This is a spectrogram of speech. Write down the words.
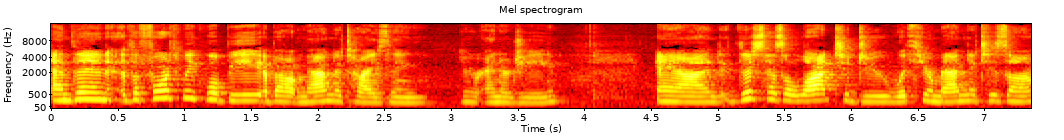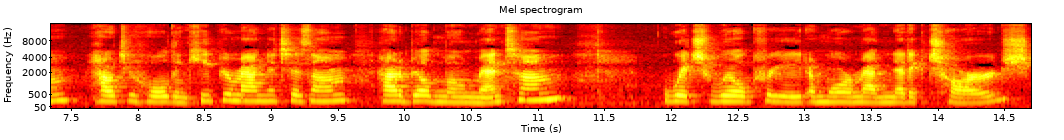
And then the fourth week will be about magnetizing your energy. And this has a lot to do with your magnetism, how to hold and keep your magnetism, how to build momentum, which will create a more magnetic charge.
